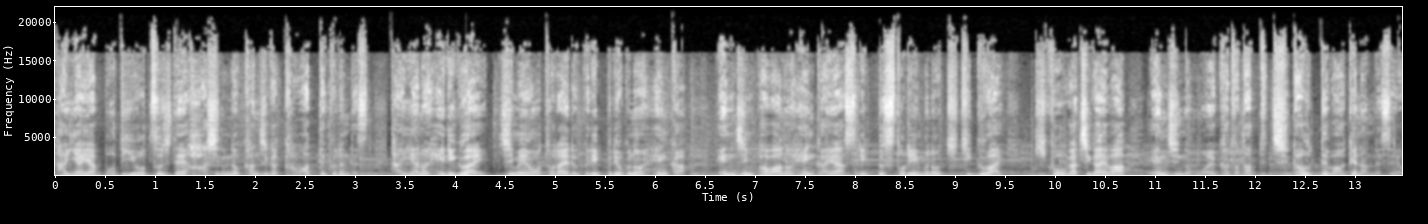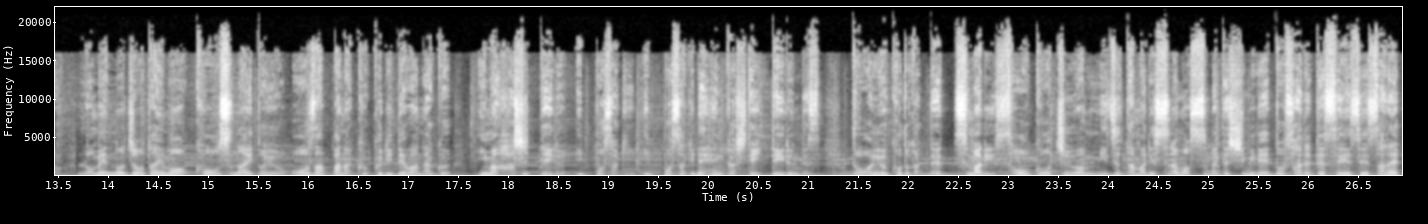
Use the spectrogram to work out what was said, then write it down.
タイヤやボディを通じて走りの感じが変わってくるんです。タイヤの減り具合地面を捉えるグリップ力の変化エンジンパワーの変化やスリップストリームの効き具合気候が違えばエンジンの燃え方だって違うってわけなんですよ。路面の状態もコース内という大雑把なくくりではなく今走っている一歩先一歩先で変化していっているんです。どういうことかってつまり走行中は水たまりすらも全てシミュレートされて生成され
